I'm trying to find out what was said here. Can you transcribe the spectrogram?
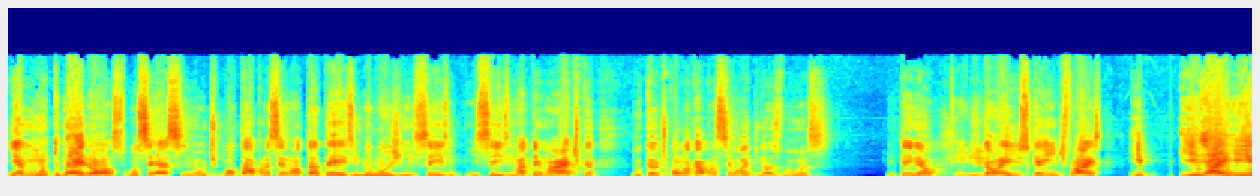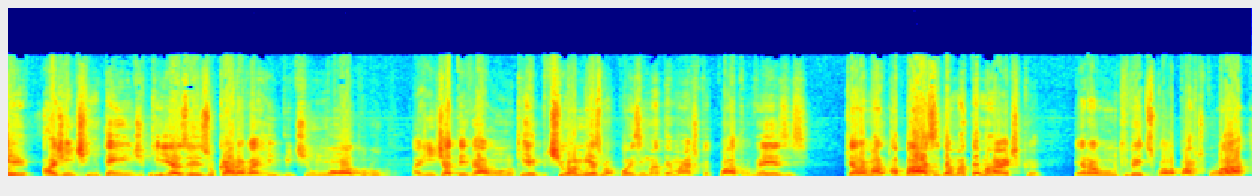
E é muito melhor se você é assim, eu te botar para ser nota 10 em biologia e 6, e 6 em matemática, do que eu te colocar para ser 8 nas duas. Entendeu? Entendi. Então é isso que a gente faz. E, e aí, a gente entende que às vezes o cara vai repetir um módulo. A gente já teve aluno que repetiu a mesma coisa em matemática quatro vezes, que era a base da matemática. Era aluno que veio de escola particular.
